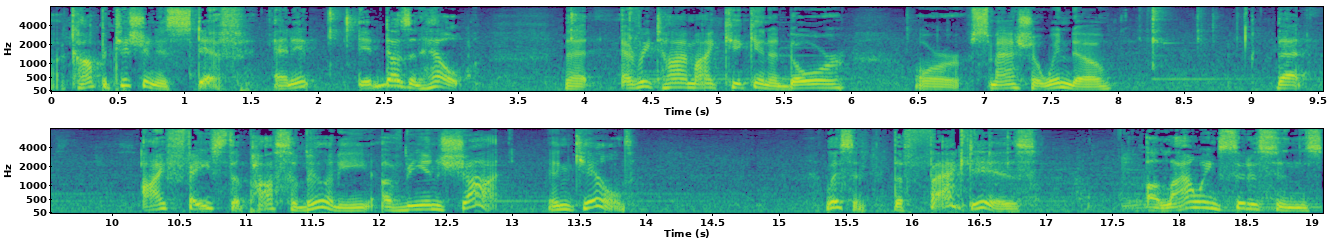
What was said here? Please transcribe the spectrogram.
Uh, competition is stiff, and it, it doesn't help that every time I kick in a door or smash a window, that I face the possibility of being shot and killed. Listen, the fact is, allowing citizens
